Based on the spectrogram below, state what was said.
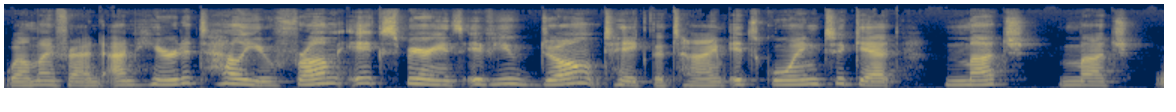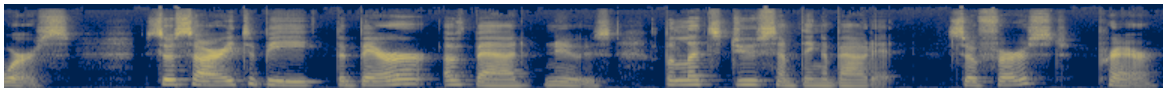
Well, my friend, I'm here to tell you from experience if you don't take the time, it's going to get much, much worse. So sorry to be the bearer of bad news, but let's do something about it. So, first, prayer.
